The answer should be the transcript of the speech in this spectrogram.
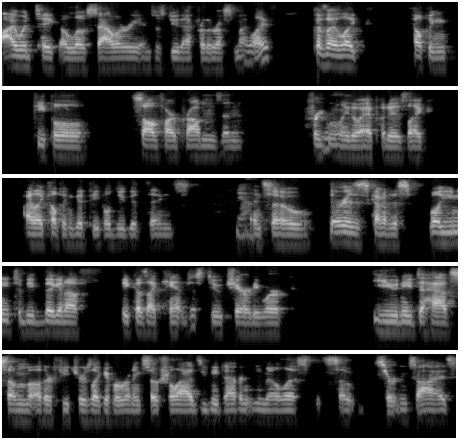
I would take a low salary and just do that for the rest of my life because I like helping people solve hard problems and frequently the way I put it is like I like helping good people do good things. Yeah. And so there is kind of this well, you need to be big enough because I can't just do charity work. You need to have some other features, like if we're running social ads, you need to have an email list that's so certain size.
